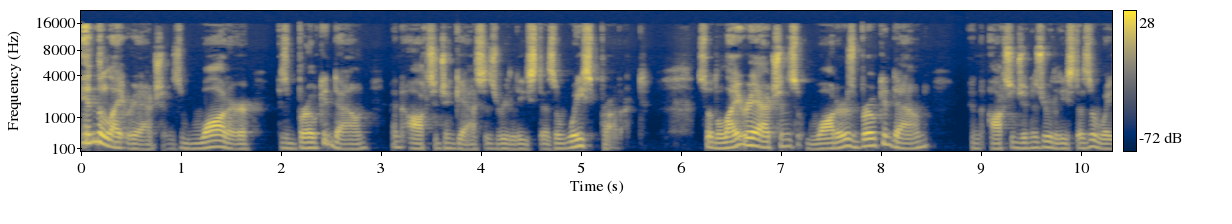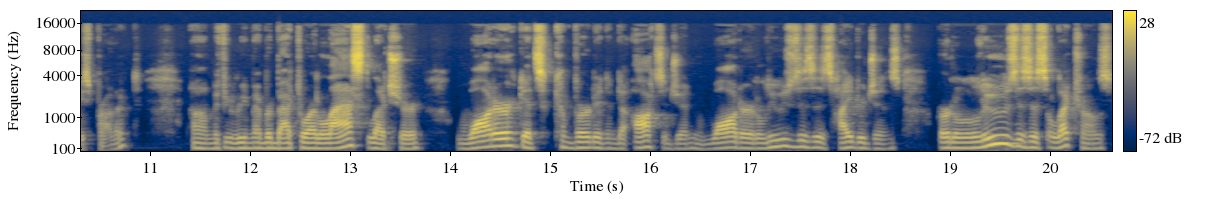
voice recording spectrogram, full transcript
In the light reactions, water is broken down and oxygen gas is released as a waste product. So the light reactions, water is broken down and oxygen is released as a waste product. Um, if you remember back to our last lecture, water gets converted into oxygen, water loses its hydrogens or loses its electrons.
